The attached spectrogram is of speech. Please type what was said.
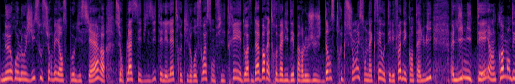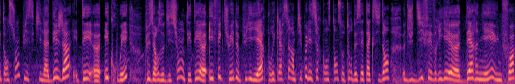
neurologie sous surveillance policière. Sur place, ses visites et les lettres qu'il reçoit sont filtrées et doivent d'abord être validées par le juge d'instruction et son accès au téléphone est quant à lui limité, comme en détention puisqu'il a déjà été euh, écroué. Plusieurs auditions ont été effectuées depuis hier pour éclaircir un petit peu les circonstances autour de cet accident du 10 février euh, dernier. Une fois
